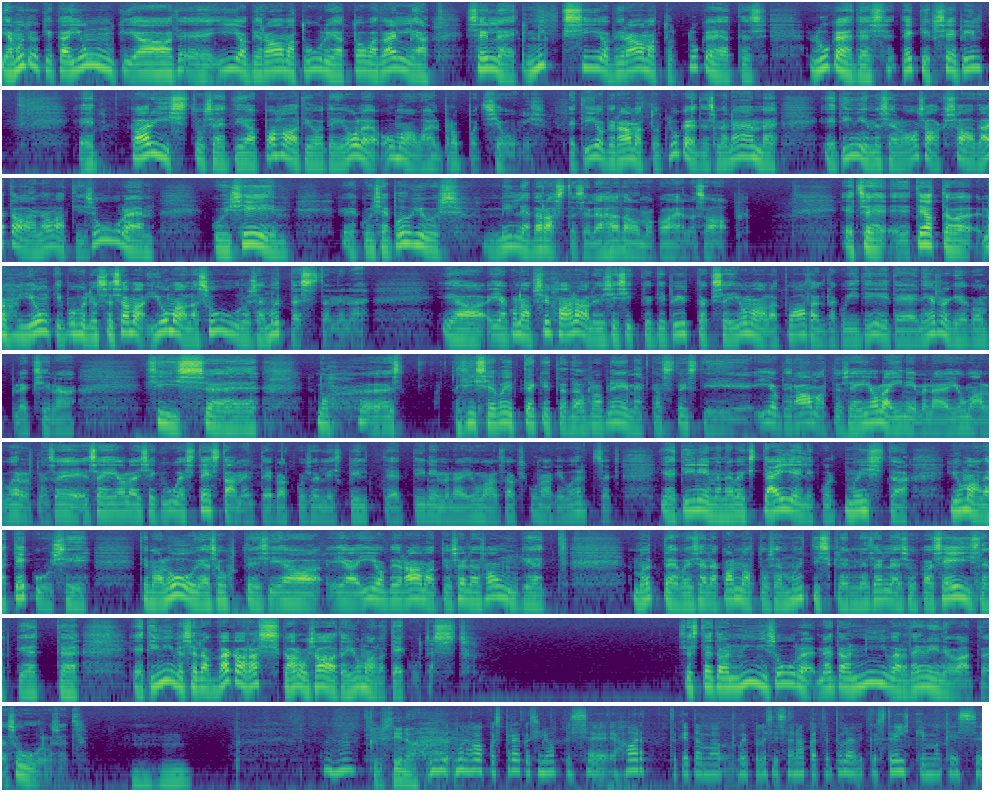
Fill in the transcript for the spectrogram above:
ja muidugi ka Jung ja Hiobi raamatu uurijad toovad välja selle, et miks Hiobi raamatut lugejates, lugedes tekib see pilt, et karistused ja pahateod ei ole omavahel proportsioonis. et Hiobi raamatut lugedes me näeme, et inimesele osaks saav häda on alati suurem kui see, kui see põhjus, mille pärast ta selle häda oma kaela saab. et see teatava, noh, Jungi puhul just seesama Jumala suuruse mõtestamine ja, ja kuna psühhoanalüüsis ikkagi püütakse Jumalat vaadelda kui ideede ja energiakompleksina, siis noh, siis see võib tekitada probleeme, et kas tõesti Hiobi raamatus ei ole inimene ja Jumal võrdne, see, see ei ole isegi Uues Testament ei paku sellist pilti, et inimene ja Jumal saaks kunagi võrdseks. ja et inimene võiks täielikult mõista Jumala tegusi tema looja suhtes ja, ja Hiobi raamat ju selles ongi, et mõte või selle kannatuse mõtisklemine selles ju ka seisnebki, et et inimesel on väga raske aru saada Jumala tegudest sest need on nii suure, need on niivõrd erinevad suurused mm. -hmm. Mm -hmm. Kristiina? mul haakus praegu siin hoopis Hart, keda ma võib-olla siis saan hakata tulevikus tõlkima, kes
